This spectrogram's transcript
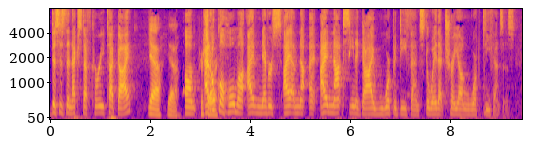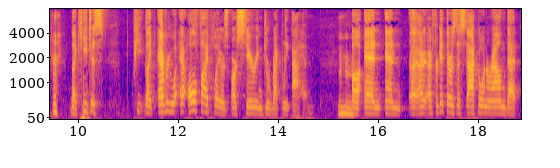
This is the next Steph Curry type guy. Yeah, yeah. Um, for at. Oklahoma, I've never, I have not, I, I had not seen a guy warp a defense the way that Trae Young warped defenses. like he just, like everyone, all five players are staring directly at him. Mm-hmm. Uh, and and I, I forget there was a stat going around that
